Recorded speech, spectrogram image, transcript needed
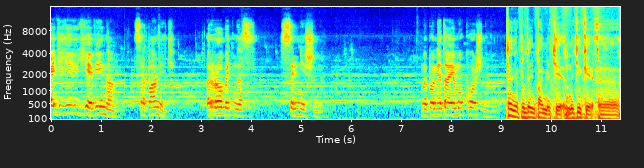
трагедією є війна. Ця пам'ять робить нас сильнішими. Ми пам'ятаємо кожного. Питання про День пам'яті не тільки е,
